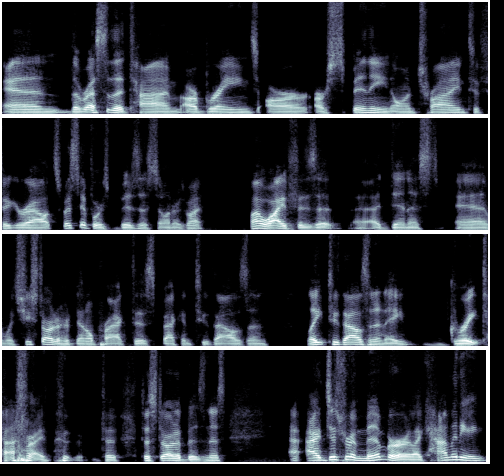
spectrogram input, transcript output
and the rest of the time our brains are are spinning on trying to figure out especially if we're business owners my my wife is a, a dentist and when she started her dental practice back in 2000 late 2008 great time right to to start a business I, I just remember like how many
